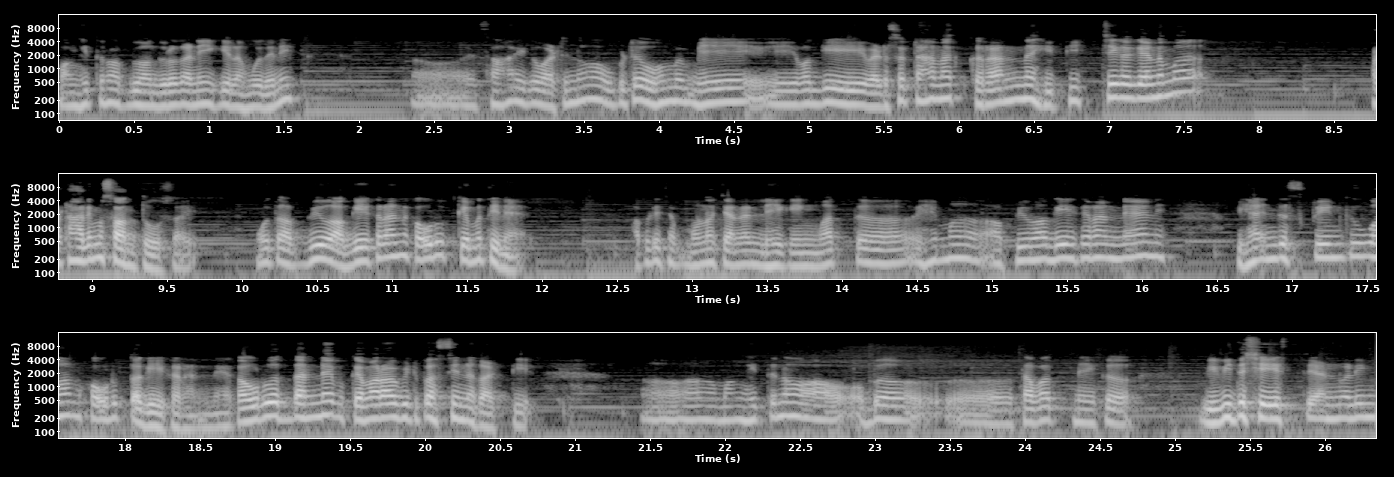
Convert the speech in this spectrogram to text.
මංහිතන අපි අඳුර ගනය කියලා හොදනෙක් සහයක වටිනවා. ඔබට ඔහොම මේ වගේ වැඩසටහනක් කරන්න හිතිච්ච එක ගැනම පටහරිම සන්තෝසයි මොත අපි අගේ කරන්න කවුරුත් කැමති නෑ. අපිට මොන චැනල් ලෙකින්වත් එහෙම අපි වගේ කරන්න ෑන පිහන්ද ස්ක්‍රීන් කිව්වාම කවුරුත් අගේ කරන්න කවරුත් දන්න කැමරාව පිටි පස්සන්න කට්ටිය. මං හිතනවා ඔබ තවත් මේක විවිධ ශේෂත්‍රයන් වලින්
